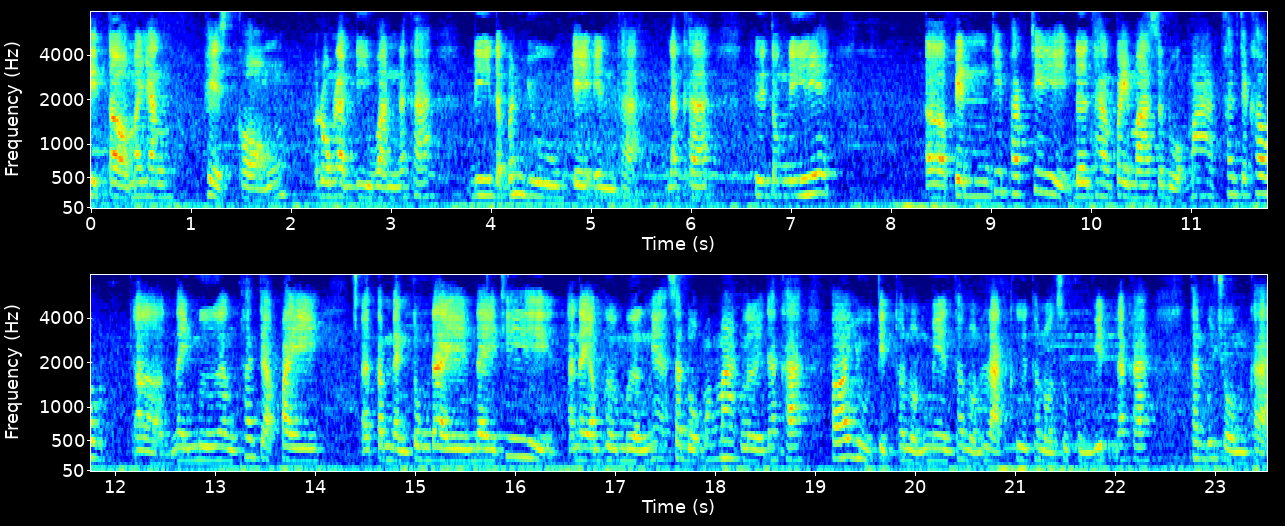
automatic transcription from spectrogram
ติดต่อมายังเพจของโรงแรมดีวันนะคะ DWAN ค่ะนะคะ คือตรงนี้เอ่อเป็นที่พักที่เดินทางไปมาสะดวกมาก ท่านจะเข้าเอ่อในเมืองท่านจะไป ตำแหน่งตรงใดในที่ในอำเภอเมืองเนี่ยสะดวกมากๆเลยนะคะ เพราะอยู่ติดถนนเมนถนนหลักคือถนนสุขุมวิทนะคะ ท่านผู้ชมค่ะ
